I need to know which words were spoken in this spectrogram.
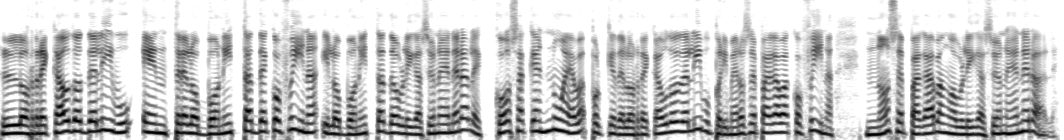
los recaudos del IBU entre los bonistas de COFINA y los bonistas de obligaciones generales, cosa que es nueva porque de los recaudos del IBU primero se pagaba COFINA, no se pagaban obligaciones generales.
